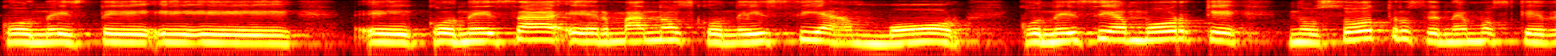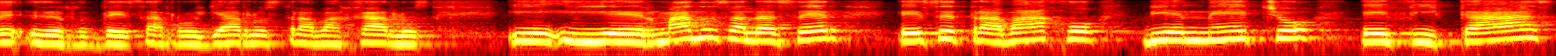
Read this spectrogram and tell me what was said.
con este, eh, eh, eh, con esa, hermanos, con ese amor, con ese amor que nosotros tenemos que desarrollarlos, trabajarlos. Y, y, hermanos, hacer ese trabajo bien hecho, eficaz,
